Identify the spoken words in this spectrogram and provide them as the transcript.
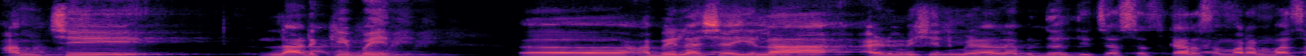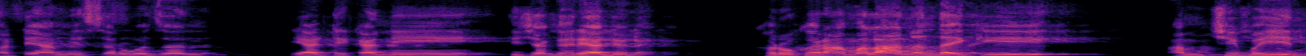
आमची लाडकी बहीण अभिलाषा हिला ऍडमिशन मिळाल्याबद्दल तिच्या सत्कार समारंभासाठी आम्ही सर्वजण या ठिकाणी तिच्या घरी आलेलो आहे. खरोखर आम्हाला आनंद आहे की आमची बहीण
